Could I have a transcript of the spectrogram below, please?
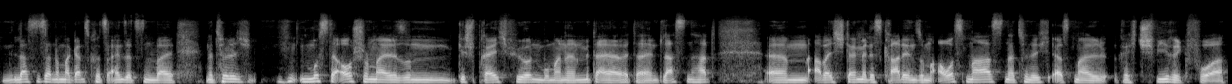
lass uns da nochmal ganz kurz einsetzen, weil natürlich musste auch schon mal so ein Gespräch führen, wo man einen Mitarbeiter entlassen hat. Ähm, aber ich stelle mir das gerade in so einem Ausmaß natürlich erstmal recht schwierig vor,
